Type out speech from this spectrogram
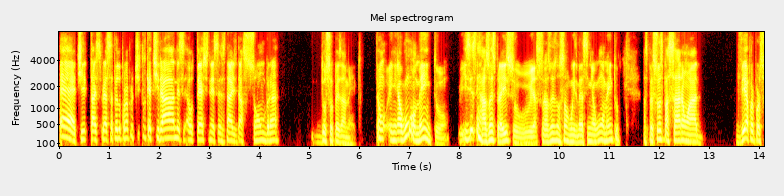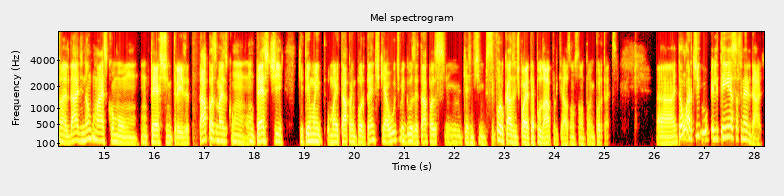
É, está expressa pelo próprio título, que é tirar o teste de necessidade da sombra do sopesamento. Então, em algum momento, existem razões para isso, e essas razões não são ruins, mas assim, em algum momento as pessoas passaram a ver a proporcionalidade não mais como um, um teste em três etapas, mas com um teste que tem uma, uma etapa importante, que é a última e duas etapas que a gente, se for o caso, a gente pode até pular, porque elas não são tão importantes. Uh, então, o artigo ele tem essa finalidade.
